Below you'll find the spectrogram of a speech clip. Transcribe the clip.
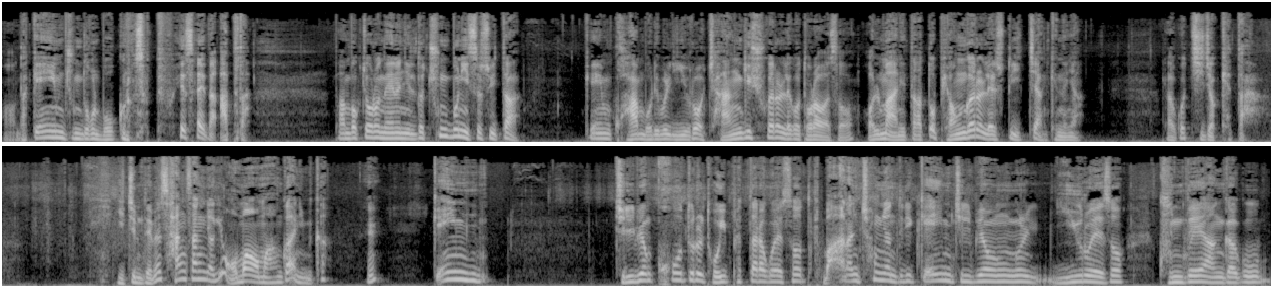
어, 나 게임 중독을 못 끊어서 회사에다 아프다. 반복적으로 내는 일도 충분히 있을 수 있다. 게임 과몰입을 이유로 장기 휴가를 내고 돌아와서 얼마 안 있다가 또 병가를 낼 수도 있지 않겠느냐. 라고 지적했다. 이쯤 되면 상상력이 어마어마한 거 아닙니까? 예? 게임 질병 코드를 도입했다라고 해서 많은 청년들이 게임 질병을 이유로 해서 군대에 안 가고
